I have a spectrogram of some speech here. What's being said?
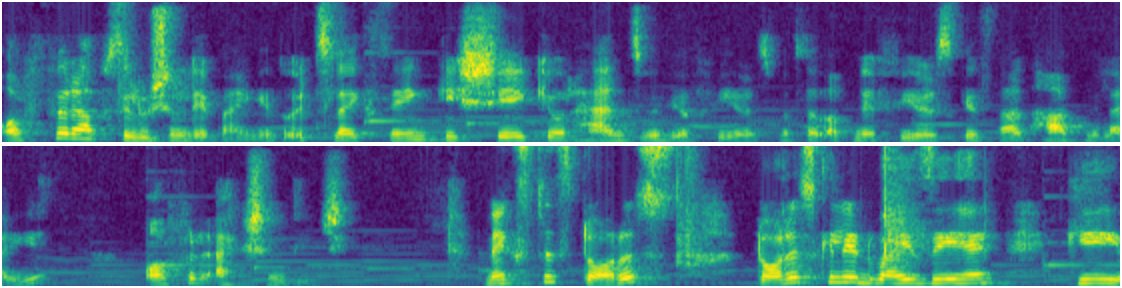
और फिर आप सोल्यूशन ले पाएँगे। तो इट्स लाइक सेइंग कि shake your hands with your fears मतलब अपने फियर्स के साथ हाथ मिलाइए और फिर एक्शन दीजिए। नेक्स्ट इज़ टॉरस टॉरस के लिए एडवाइस ये है कि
